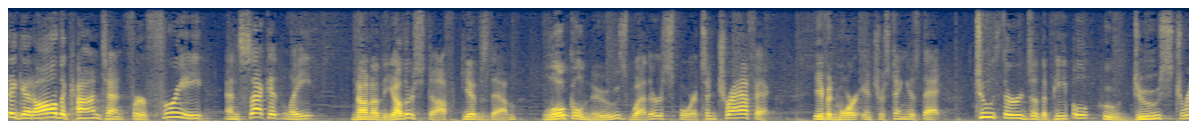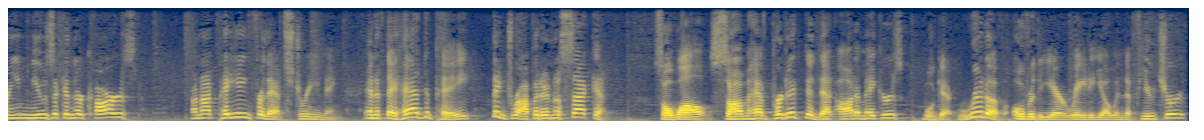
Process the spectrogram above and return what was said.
they get all the content for free, and secondly, none of the other stuff gives them local news, weather, sports, and traffic. Even more interesting is that two thirds of the people who do stream music in their cars are not paying for that streaming. And if they had to pay, they'd drop it in a second. So while some have predicted that automakers will get rid of over the air radio in the future,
